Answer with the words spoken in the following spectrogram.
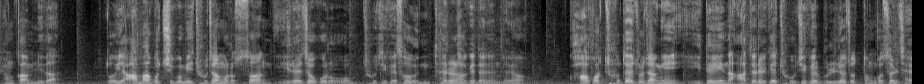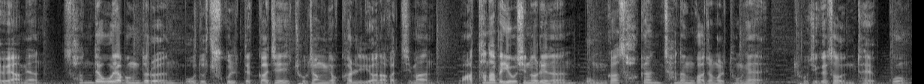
평가합니다. 또 야마구치구미 조장으로선 이례적으로 조직에서 은퇴를 하게 되는데요. 과거 초대 조장이 이대인 아들에게 조직을 물려줬던 것을 제외하면 선대 오야붕들은 모두 죽을 때까지 조장 역할을 이어나갔지만 와타나베 요시노리는 뭔가 석연찮은 과정을 통해 조직에서 은퇴했고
